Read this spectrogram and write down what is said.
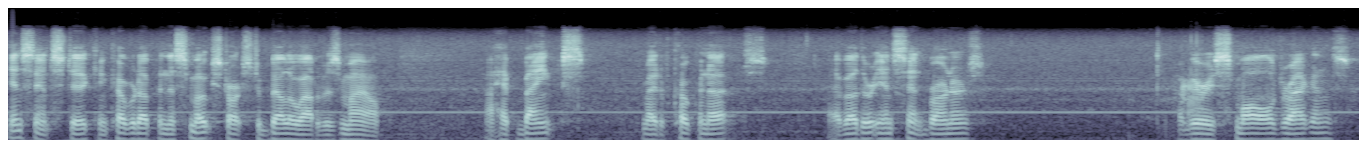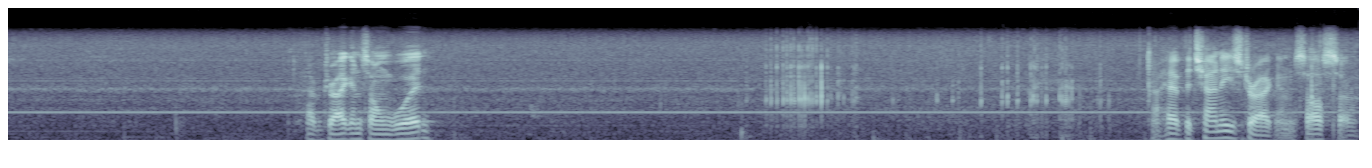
incense stick and covered up and the smoke starts to bellow out of his mouth. I have banks made of coconuts. I have other incense burners. I have very small dragons. I have dragons on wood. I have the Chinese dragons also,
